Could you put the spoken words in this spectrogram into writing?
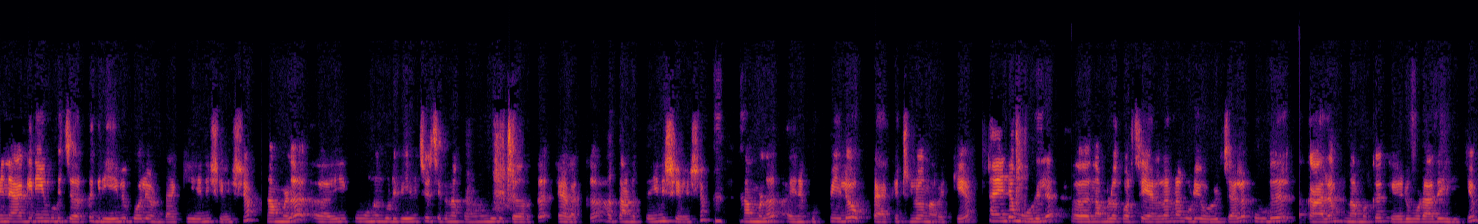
വിനാഗിരിയും കൂടി ചേർത്ത് ഗ്രേവി പോലെ ഉണ്ടാക്കിയതിന് ശേഷം നമ്മൾ ഈ കൂണും കൂടി വേവിച്ച് വെച്ചിരിക്കുന്ന കൂണും കൂടി ചേർത്ത് ഇളക്കുക അത് തണുത്തതിന് ശേഷം നമ്മൾ അതിനെ കുപ്പിയിലോ പാക്കറ്റിലോ നിറയ്ക്കുക. അതിന്റെ മുകളിൽ നമ്മൾ കുറച്ച് എള്ളെണ്ണ കൂടി ഒഴിച്ചാൽ കൂടുതൽ കാലം നമുക്ക് കേടുകൂടാതെ ഇരിക്കും.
